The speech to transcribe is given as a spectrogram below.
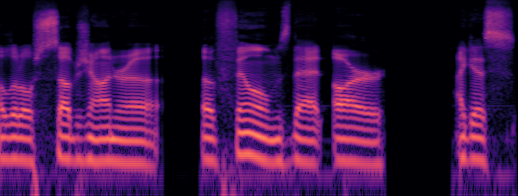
a little subgenre of films that are, I guess,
